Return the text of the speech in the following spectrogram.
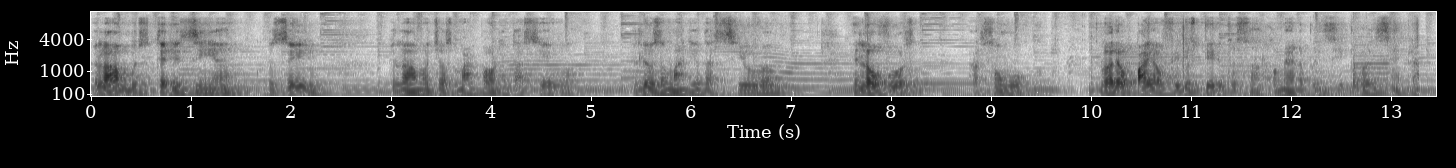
pela alma de Terezinha Cruzeiro, pela alma de Osmar Paulinho da Silva, Eleusa Maria da Silva, em louvor a São Glória ao Pai, ao Filho e ao Espírito Santo, como era no princípio, agora e sempre.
